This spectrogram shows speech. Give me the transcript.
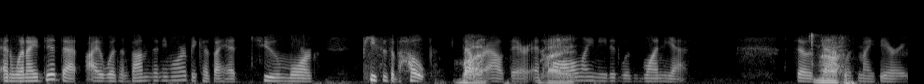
And when I did that, I wasn't bummed anymore because I had two more pieces of hope that Right. were out there, and Right. all I needed was one yes. So that Ah. was my theory.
